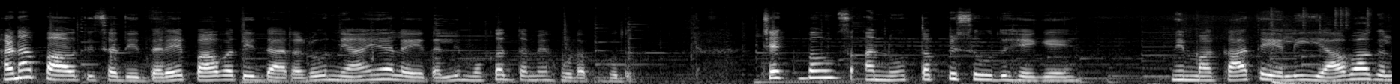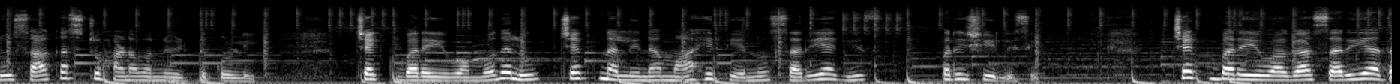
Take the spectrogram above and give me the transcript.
ಹಣ ಪಾವತಿಸದಿದ್ದರೆ ಪಾವತಿದಾರರು ನ್ಯಾಯಾಲಯದಲ್ಲಿ ಮೊಕದ್ದಮೆ ಹೂಡಬಹುದು. ಚೆಕ್ ಬೌನ್ಸ್ ಅನ್ನು ತಪ್ಪಿಸುವುದು ಹೇಗೆ? ನಿಮ್ಮ ಖಾತೆಯಲ್ಲಿ ಯಾವಾಗಲೂ ಸಾಕಷ್ಟು ಹಣವನ್ನು ಇಟ್ಟುಕೊಳ್ಳಿ. ಚೆಕ್ ಬರೆಯುವ ಮೊದಲು ಚೆಕ್ನಲ್ಲಿನ ಮಾಹಿತಿಯನ್ನು ಸರಿಯಾಗಿ ಪರಿಶೀಲಿಸಿ. ಚೆಕ್ ಬರೆಯುವಾಗ ಸರಿಯಾದ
